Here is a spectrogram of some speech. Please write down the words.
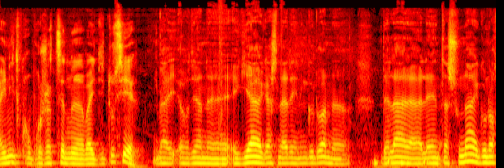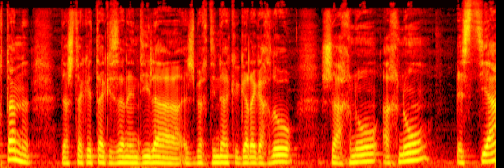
hainit proposatzen uh, baitituzie? Bai, ordean egia gaznaren inguruan dela lehentasuna egun hortan, jastaketak izanen dila ezberdinak garagardo, sahno, ahno, Estia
